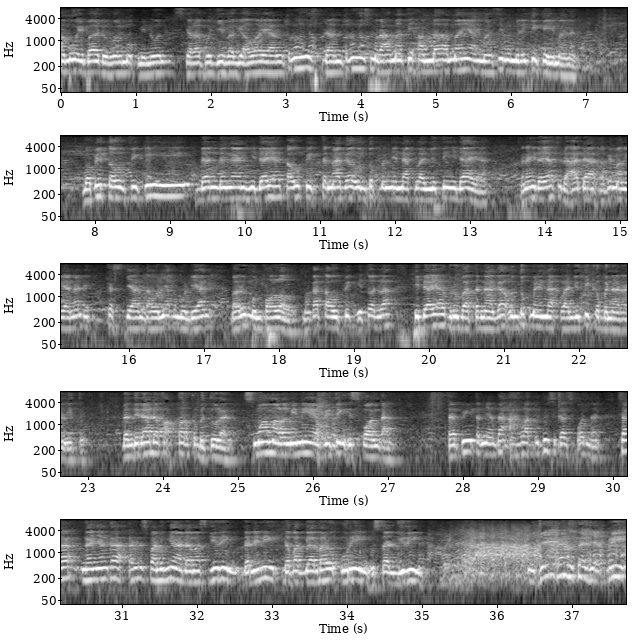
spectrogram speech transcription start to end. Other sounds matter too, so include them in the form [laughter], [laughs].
Yatarahamu ibaduhul mu'minun Segala puji bagi Allah yang terus dan terus merahmati hamba-hamba yang masih memiliki keimanan. Wabi taufikihi dan dengan hidayah taufik tenaga untuk menindaklanjuti hidayah. Karena hidayah sudah ada tapi Mangyana di kesekian tahunnya kemudian baru memfollow. Maka taufik itu adalah hidayah berubah tenaga untuk menindaklanjuti kebenaran itu. Dan tidak ada faktor kebetulan. Semua malam ini everything is spontan tapi ternyata akhlak itu sikap spontan. Saya nggak nyangka karena spanduknya ada Mas Giring dan ini dapat gelar baru Uring Ustadz Giring. Uje kan Ustadz Jepri,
